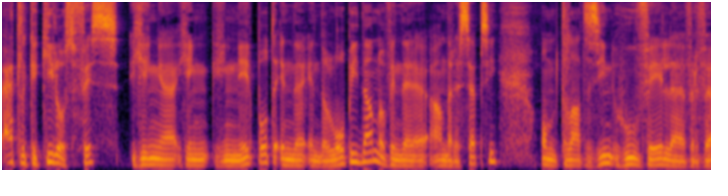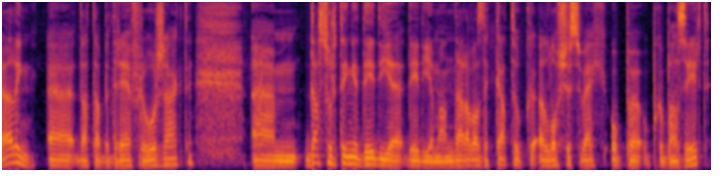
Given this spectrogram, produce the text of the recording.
ettelijke kilo's vis ging, uh, ging, ging neerpoten in de, in de lobby dan, of in de, aan de receptie, om te laten zien hoeveel uh, vervuiling uh, dat dat bedrijf veroorzaakte. Um, dat soort dingen deed die, deed die man. Daar was de kat ook losjes weg op, op gebaseerd.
